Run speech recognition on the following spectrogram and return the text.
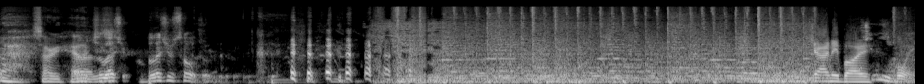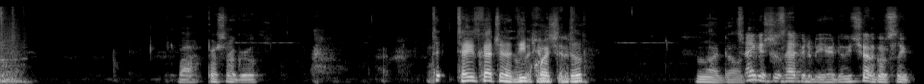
Ah, sorry. Uh, allergies. Bless your, bless your soul, dude. Johnny boy. boy. Wow, personal growth. T- Tate's got you in a deep question, dude. No, I don't. Tank is just happy to be here, dude. He's trying to go to sleep.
